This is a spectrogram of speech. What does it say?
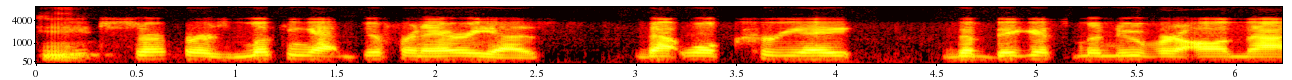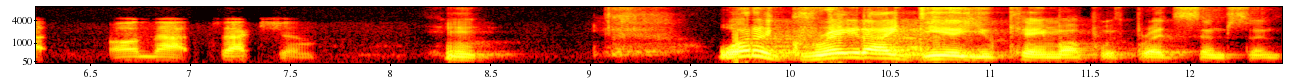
hmm. each surfer is looking at different areas that will create the biggest maneuver on that on that section. Hmm. What a great idea you came up with, Brett Simpson,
